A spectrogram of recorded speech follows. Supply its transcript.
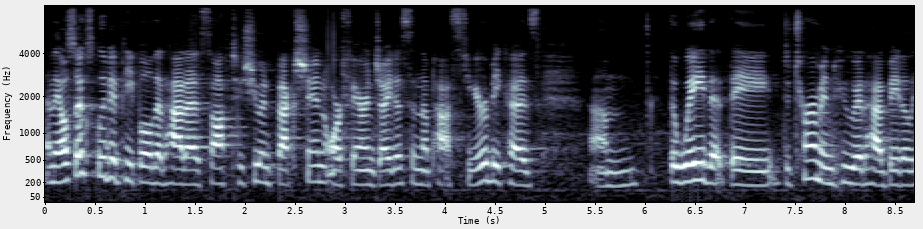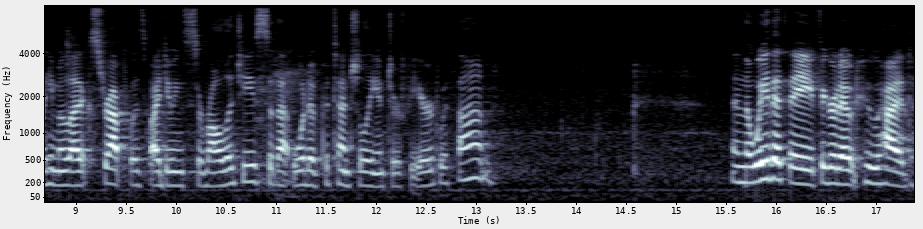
and they also excluded people that had a soft tissue infection or pharyngitis in the past year because um, the way that they determined who had had beta hemolytic strep was by doing serology, so that would have potentially interfered with that. And the way that they figured out who had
